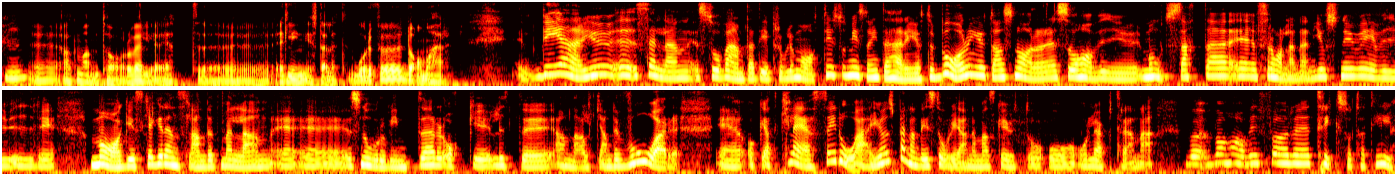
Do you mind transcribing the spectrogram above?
Mm. Eh, att man tar och väljer ett, eh, ett linne istället. Både för dam och herr. Det är ju eh, sällan så varmt att det är problematiskt, åtminstone inte här i Göteborg, utan snarare så har vi ju motsatta eh, förhållanden. Just nu är vi ju i det magiska gränslandet mellan eh, snorvinter och lite annalkande vår. Och att klä sig då är ju en spännande historia när man ska ut och, och, och löpträna. V vad har vi för tricks att ta till?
